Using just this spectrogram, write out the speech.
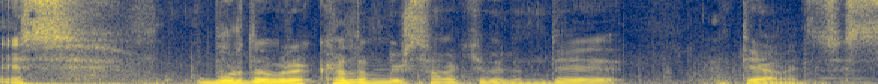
Neyse. Burada bırakalım. Bir sonraki bölümde devam edeceğiz.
